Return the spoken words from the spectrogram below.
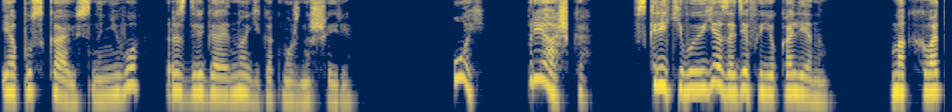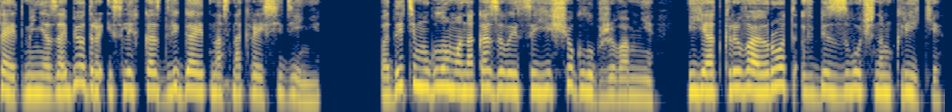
и опускаюсь на него, раздвигая ноги как можно шире. «Ой, пряжка!» — вскрикиваю я, задев ее коленом. Мак хватает меня за бедра и слегка сдвигает нас на край сиденья. Под этим углом он оказывается еще глубже во мне — и я открываю рот в беззвучном крике.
